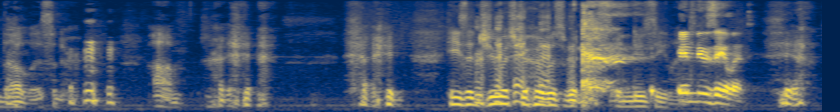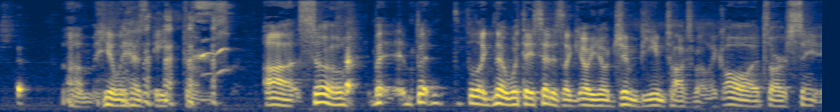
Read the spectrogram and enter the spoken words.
the listener um, right? he's a jewish jehovah's witness in new zealand in new zealand yeah um, he only has eight thumbs uh, so but, but but like no what they said is like oh you know jim beam talks about like oh it's our same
